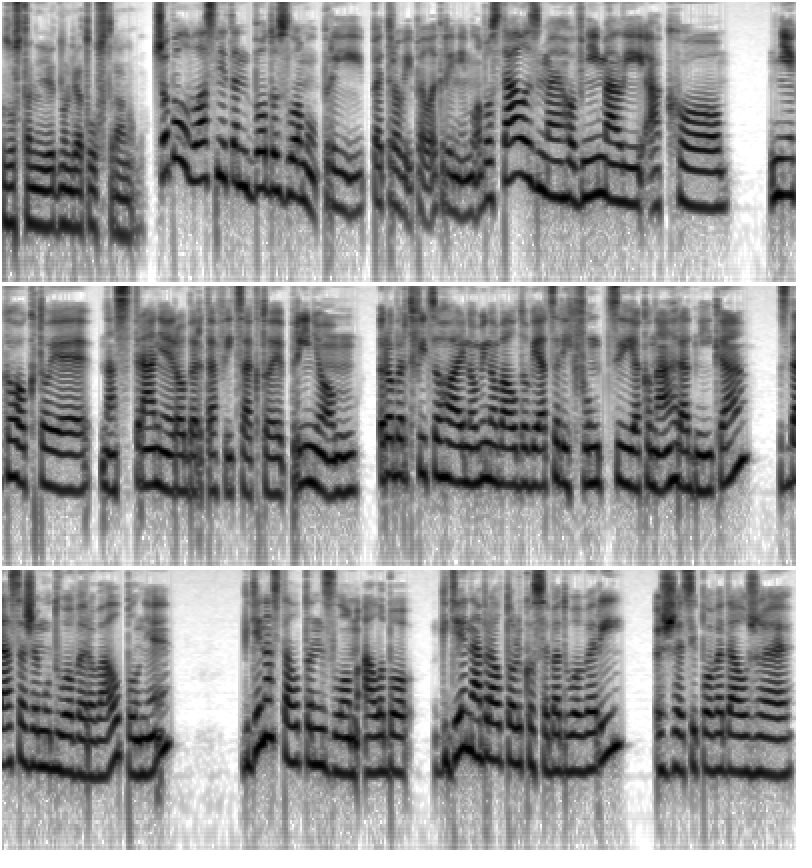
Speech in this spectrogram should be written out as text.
zostane jednoliatou stranou. Čo bol vlastne ten bod zlomu pri Petrovi Pelegrinim? Lebo stále sme ho vnímali ako niekoho, kto je na strane Roberta Fica, kto je pri ňom. Robert Fico ho aj nominoval do viacerých funkcií ako náhradníka. Zdá sa, že mu dôveroval plne. Kde nastal ten zlom, alebo kde nabral toľko seba dôvery, že si povedal, že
